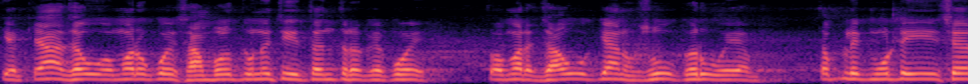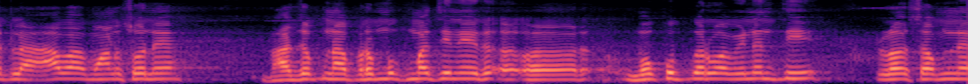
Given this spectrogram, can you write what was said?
કે ક્યાં જવું, અમારું કોઈ સાંભળતું નથી તંત્ર કે કોઈ. તો અમારે જવું ક્યાં શું કરવું એમ. તકલીફ મોટી છે, એટલે આવા માણસોને ભાજપના પ્રમુખમાંથીને મોકૂફ કરવા વિનંતી, પ્લસ અમને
